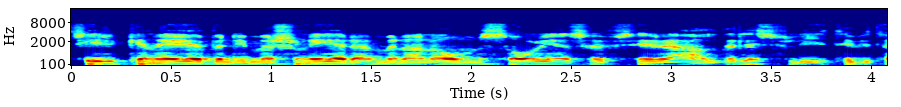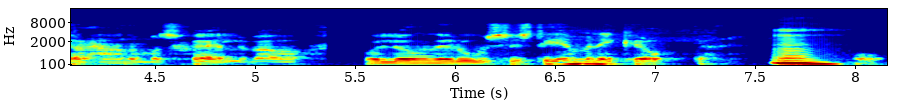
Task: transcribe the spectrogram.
cirkeln är överdimensionerad medan omsorgen så ser det alldeles för lite. Vi tar hand om oss själva och, och lugn och rosystemen i kroppen. Mm. Och,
